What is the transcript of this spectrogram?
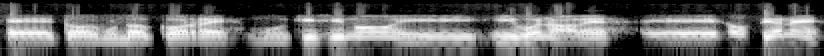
eh, todo el mundo corre muchísimo y, bueno, a ver, eh, opciones.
